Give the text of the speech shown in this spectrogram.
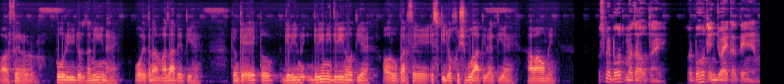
और फिर पूरी जो ज़मीन है, वो इतना मज़ा देती है, क्योंकि एक तो ग्रीन ग्रीन ही ग्रीन होती है और ऊपर से इसकी जो खुशबू आती रहती है हवाओं में, उसमें बहुत मज़ा होता है और बहुत इन्जॉय करते हैं हम।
